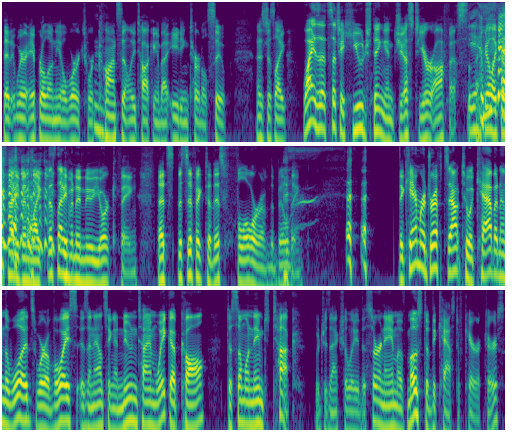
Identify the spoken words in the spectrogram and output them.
that where April O'Neil worked were mm-hmm. constantly talking about eating turtle soup. And it's just like, why is that such a huge thing in just your office? I feel like that's not even like that's not even a New York thing. That's specific to this floor of the building. the camera drifts out to a cabin in the woods where a voice is announcing a noontime wake up call to someone named Tuck, which is actually the surname of most of the cast of characters.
